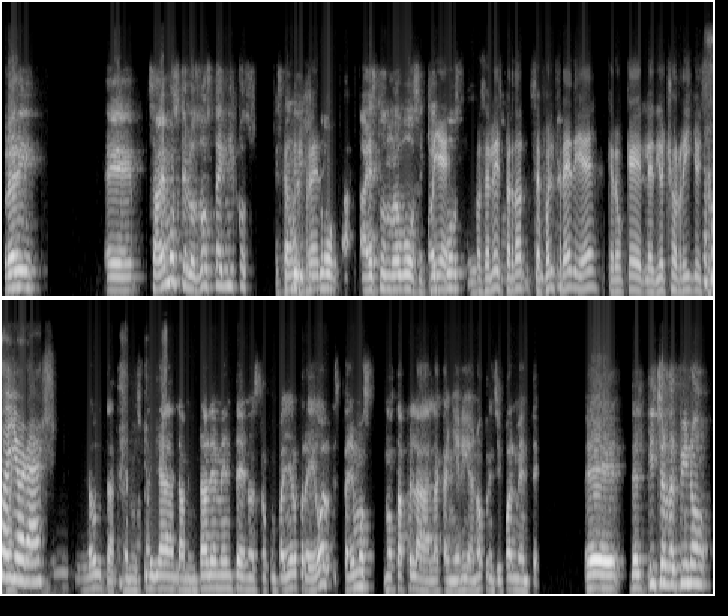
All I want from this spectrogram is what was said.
Freddy, eh, sabemos que los dos técnicos están dirigiendo a, estos nuevos equipos. Oye, José Luis, perdón, se fue el Freddy, ¿eh? Creo que le dio chorrillo y se, fue a llorar. Se nos fue ya lamentablemente nuestro compañero Freddy Gol. Esperemos no tape la, cañería, ¿no? Principalmente. Eh, del teacher Delfino,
